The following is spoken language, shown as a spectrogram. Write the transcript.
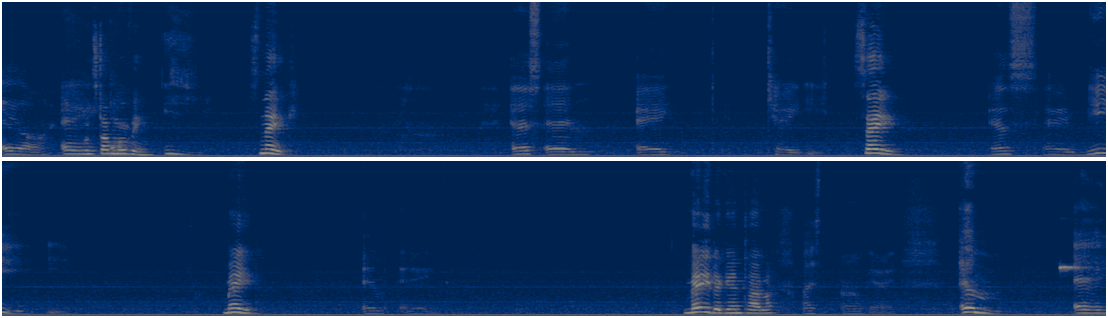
L A. Don't stop moving. E. Snake. S N A K E. Save. S A V E. Made. M A. Made again, Tyler. I okay. M A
